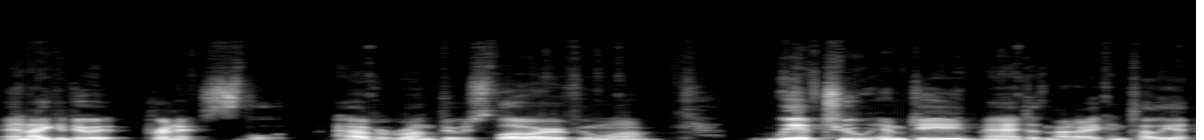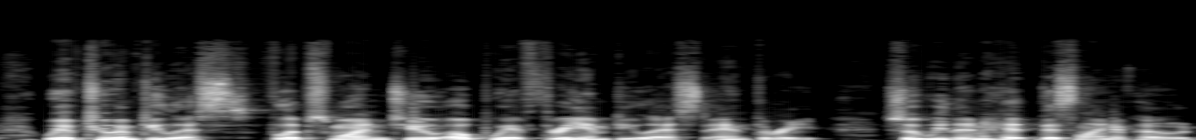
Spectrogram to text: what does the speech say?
And I can do it, print it, have it run through slower if you want we have two empty, eh, it doesn't matter, I can tell you. We have two empty lists. Flips one, two, oh, we have three empty lists and three. So we then hit this line of code.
